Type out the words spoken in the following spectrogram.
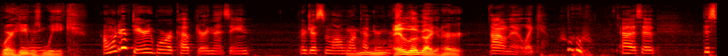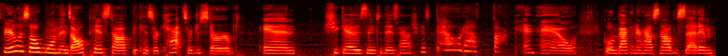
where he was weak. I wonder if Darry wore a cup during that scene, or Justin Long wore a cup during that. It looked like it hurt. I don't know, like, whew. Uh, so this fearless old woman's all pissed off because her cats are disturbed, and she goes into this house. She goes, "Go to fucking hell!" Going back in her house, and all of a sudden,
